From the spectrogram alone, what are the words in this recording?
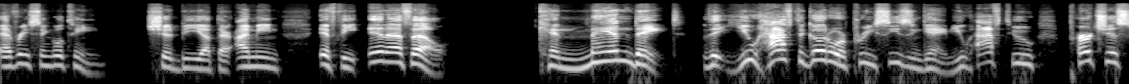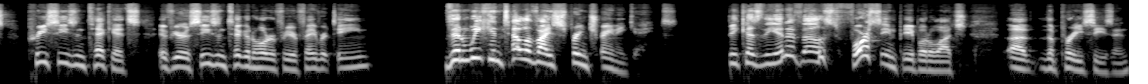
Every single team should be up there. I mean, if the NFL can mandate that you have to go to a preseason game, you have to purchase preseason tickets if you're a season ticket holder for your favorite team, then we can televise spring training games because the NFL is forcing people to watch uh, the preseason,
